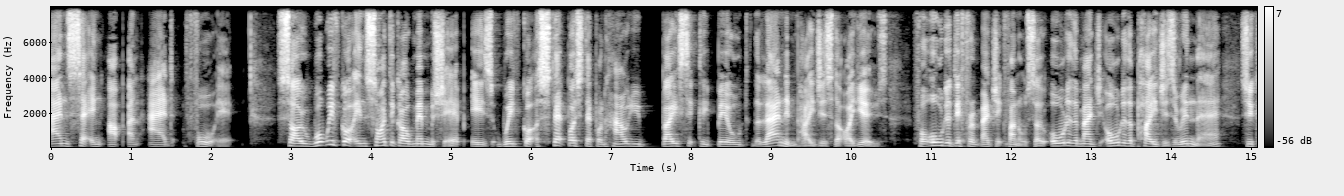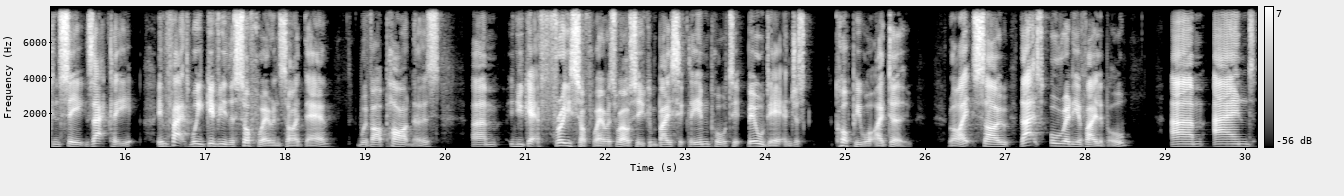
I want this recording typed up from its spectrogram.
and setting up an ad for it. So, what we've got inside the gold membership is we've got a step by step on how you basically build the landing pages that I use for all the different magic funnels. So, all of the magic, all of the pages are in there, so you can see exactly. In fact, we give you the software inside there with our partners. Um, you get free software as well, so you can basically import it, build it, and just copy what I do. Right, so that's already available. Um, and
